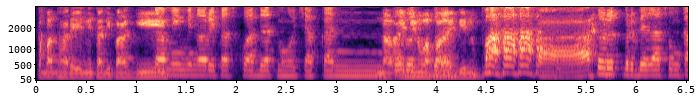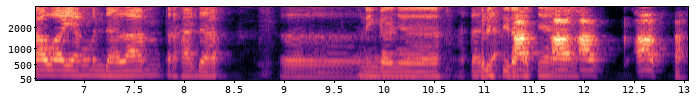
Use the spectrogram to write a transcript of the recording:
tempat hari ini tadi pagi. Kami minoritas kuadrat mengucapkan Nal turut, ber-. Ah, turut berbela sungkawa yang mendalam terhadap eh meninggalnya atau ya, beristirahatnya A- a- a- a- ah,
